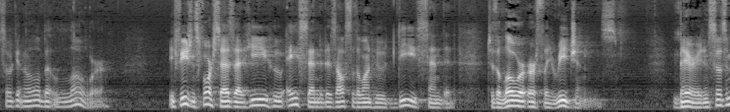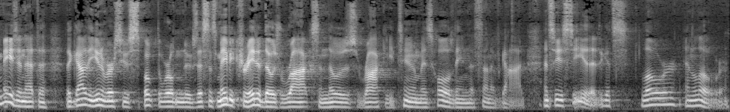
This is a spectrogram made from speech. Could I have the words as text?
So getting a little bit lower. Ephesians 4 says that he who ascended is also the one who descended to the lower earthly regions buried. And so it's amazing that the, the God of the universe who spoke the world into existence, maybe created those rocks and those rocky tomb, is holding the Son of God. And so you see that it gets lower and lower.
